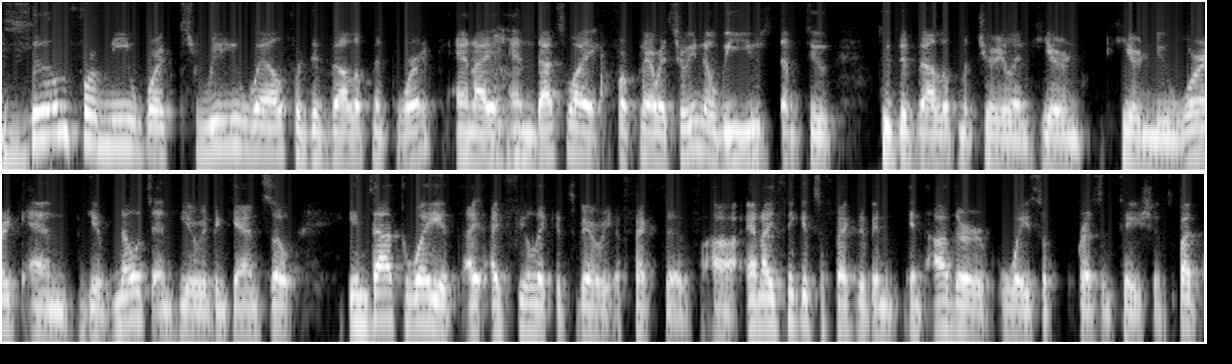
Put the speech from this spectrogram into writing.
Zoom for me works really well for development work, and I uh-huh. and that's why for Playwrights Arena we use them to to develop material and hear hear new work and give notes and hear it again. So in that way, it, I, I feel like it's very effective, uh, and I think it's effective in in other ways of presentations. But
